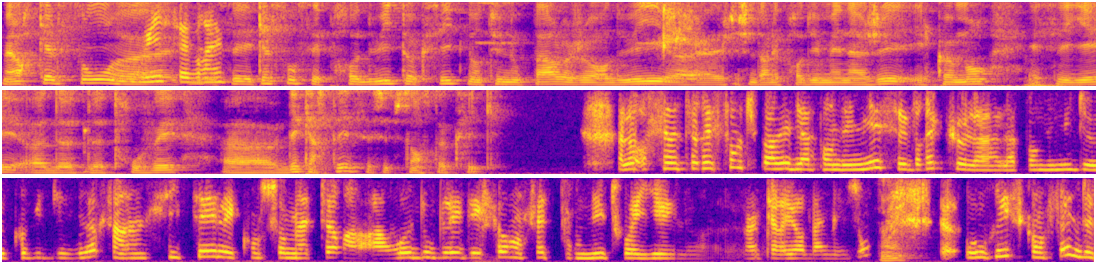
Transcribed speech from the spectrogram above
Mais alors, quels sont Ces, quels sont ces produits toxiques dont tu nous parles aujourd'hui dans les produits ménagers et comment essayer euh, de, trouver, euh, d'écarter ces substances toxiques? Alors c'est intéressant, tu parlais de la pandémie. C'est vrai que la, pandémie de Covid-19 a incité les consommateurs à, redoubler d'efforts en fait pour nettoyer l'intérieur de la maison, euh, au risque en fait de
